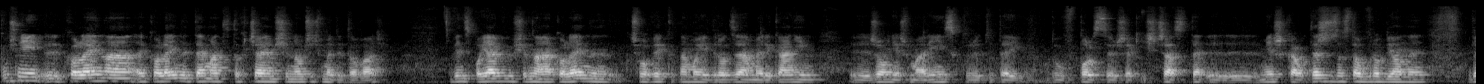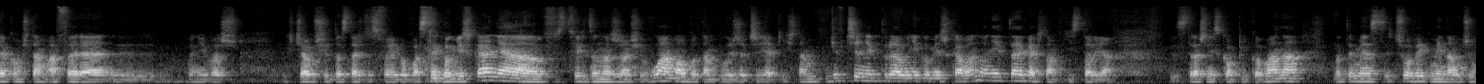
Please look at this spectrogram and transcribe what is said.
Później y, kolejna, kolejny temat to chciałem się nauczyć medytować. Więc pojawił się na kolejny człowiek na mojej drodze, Amerykanin, y, żołnierz Marines, który tutaj był w Polsce już jakiś czas te, y, mieszkał, też został wrobiony w jakąś tam aferę, ponieważ chciał się dostać do swojego własnego mieszkania, stwierdzono, że on się włamał, bo tam były rzeczy jakieś tam dziewczyny, która u niego mieszkała, no nie to jakaś tam historia strasznie skomplikowana, natomiast człowiek mnie nauczył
